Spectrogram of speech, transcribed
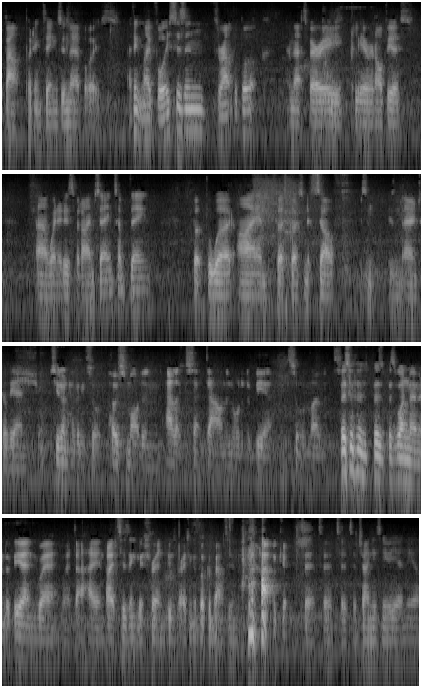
about putting things in their voice. I think my voice is in throughout the book, and that's very clear and obvious uh, when it is that I'm saying something, but the word I and the first person itself isn't isn't there until the end. So you don't have any sort of postmodern Alex sat down in order to be a sort of moments. There's, there's, there's one moment at the end where, where Dahai invites his English friend who's writing a book about him okay. to, to, to, to Chinese New Year, Neil.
